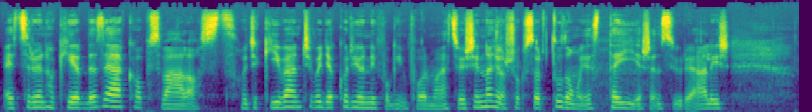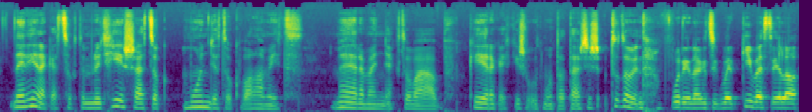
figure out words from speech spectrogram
egyszerűen, ha kérdezel, kapsz választ. Hogyha kíváncsi vagy, akkor jönni fog információ. És én nagyon sokszor tudom, hogy ez teljesen szürreális, de én ilyeneket szoktam mondani, hogy hé, srácok, mondjatok valamit merre menjek tovább, kérek egy kis útmutatást, és tudom, hogy nem furinak mert kiveszél a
